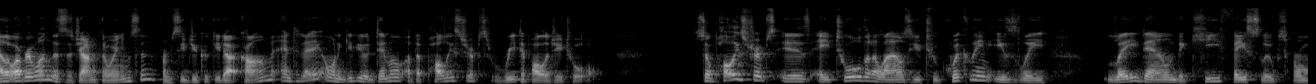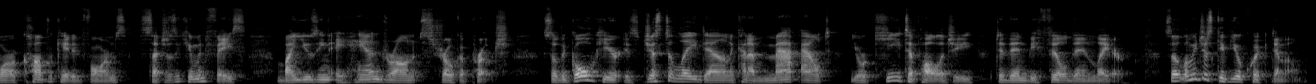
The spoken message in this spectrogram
Hello everyone, this is Jonathan Williamson from cgcookie.com and today I want to give you a demo of the Polystrips retopology tool. So Polystrips is a tool that allows you to quickly and easily lay down the key face loops for more complicated forms, such as a human face, by using a hand-drawn stroke approach. So the goal here is just to lay down and kind of map out your key topology to then be filled in later. So let me just give you a quick demo.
